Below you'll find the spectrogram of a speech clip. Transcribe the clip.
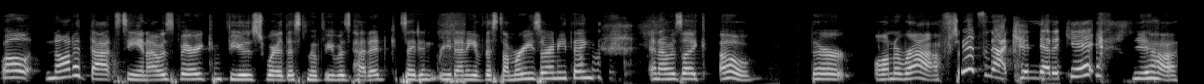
Well, not at that scene. I was very confused where this movie was headed because I didn't read any of the summaries or anything. and I was like, oh, they're on a raft. That's not Connecticut. Yeah.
